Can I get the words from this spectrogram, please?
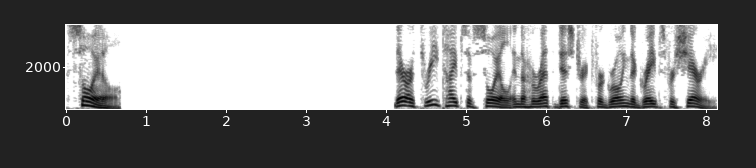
Soil There are three types of soil in the Jerez district for growing the grapes for sherry.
